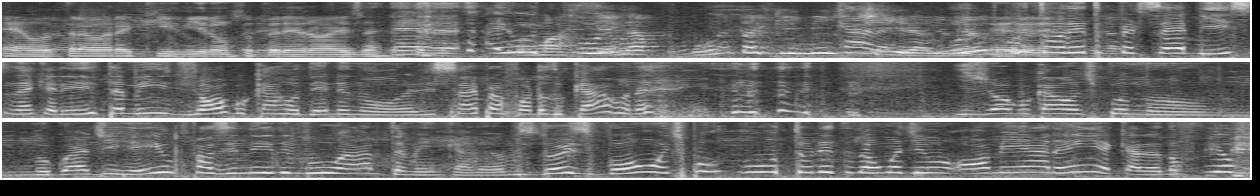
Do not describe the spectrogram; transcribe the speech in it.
É outra hora que viram super-heróis, né? É, aí o, Uma o, cena puta que mentira, o, meu o Deus. Toreto percebe isso, né? Que ele também joga o carro dele no. Ele sai pra fora do carro, né? e joga o carro, tipo, no, no guarda-reio, fazendo ele voar também, cara. Os dois voam, tipo, o Toreto dá uma de Homem-Aranha, cara, no filme.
